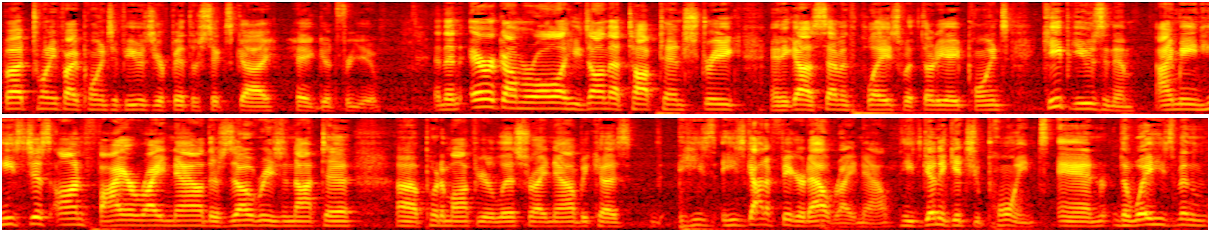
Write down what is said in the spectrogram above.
But 25 points, if he was your 5th or 6th guy, hey, good for you. And then Aric Almirola, he's on that top 10 streak, and he got a seventh place with 38 points. Keep using him. I mean, he's just on fire right now. There's no reason not to uh, put him off your list right now because he's he's got it figured out right now. He's going to get you points, and the way he's been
